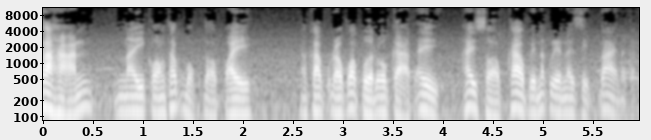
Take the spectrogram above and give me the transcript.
ทหารในกองทัพบบกต่อไปนะครับ เราก็เปิดโอกาสให้ให้สอบเข้าเป็นนักเรียนในสิบได้นะครับ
